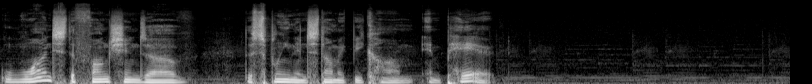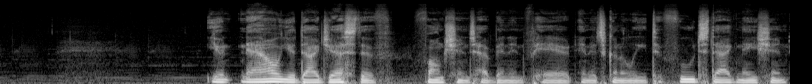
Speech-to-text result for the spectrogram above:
once the functions of the spleen and stomach become impaired, you now your digestive functions have been impaired and it's going to lead to food stagnation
